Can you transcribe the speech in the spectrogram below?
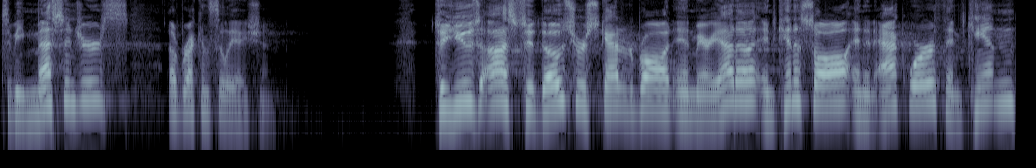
to be messengers of reconciliation to use us to those who are scattered abroad in Marietta, in Kennesaw, and in Acworth, and Canton,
